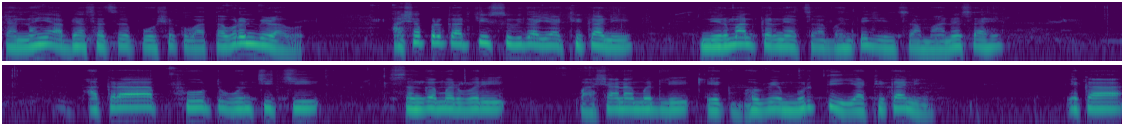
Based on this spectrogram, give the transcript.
त्यांनाही अभ्यासाचं पोषक वातावरण मिळावं. अशा प्रकारची सुविधा या ठिकाणी निर्माण करण्याचा भंतेजींचा मानस आहे. अकरा फूट उंचीची संगमरवरी पाषाणामधली एक भव्य मूर्ती या ठिकाणी एका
